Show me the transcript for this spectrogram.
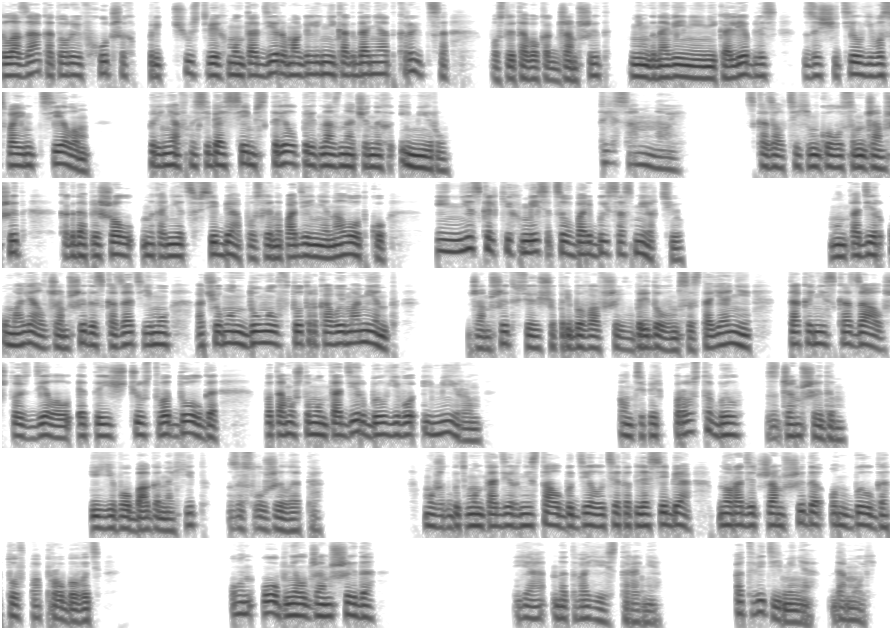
Глаза, которые в худших предчувствиях Мунтадира могли никогда не открыться, после того, как Джамшит, ни мгновения не колеблясь, защитил его своим телом, приняв на себя семь стрел, предназначенных и миру. «Ты со мной», сказал тихим голосом Джамшит, когда пришел, наконец, в себя после нападения на лодку и нескольких месяцев борьбы со смертью. Мунтадир умолял Джамшида сказать ему, о чем он думал в тот роковой момент. Джамшид, все еще пребывавший в бредовом состоянии, так и не сказал, что сделал это из чувства долга, потому что Мунтадир был его эмиром. Он теперь просто был с Джамшидом и его Баганахит заслужил это. Может быть, Мунтадир не стал бы делать это для себя, но ради Джамшида он был готов попробовать. Он обнял Джамшида. «Я на твоей стороне. Отведи меня домой».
